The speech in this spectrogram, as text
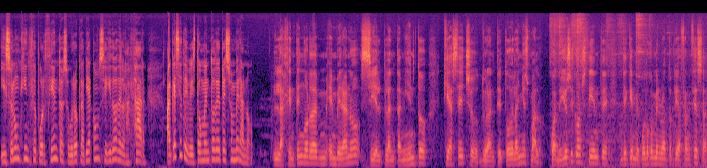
y solo un 15% aseguró que había conseguido adelgazar. ¿A qué se debe este aumento de peso en verano? la gente engorda en verano si el planteamiento que has hecho durante todo el año es malo. Cuando yo soy consciente de que me puedo comer una tortilla francesa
